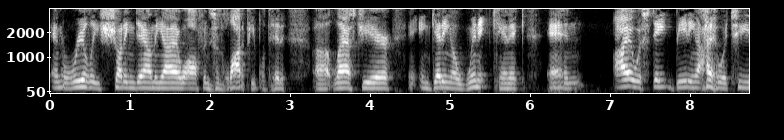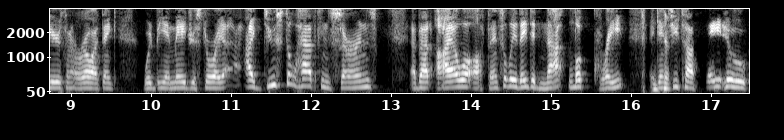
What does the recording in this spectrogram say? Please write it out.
and really shutting down the Iowa offense, as a lot of people did uh, last year, and getting a win at Kinnick. And Iowa State beating Iowa two years in a row, I think, would be a major story. I, I do still have concerns about Iowa offensively. They did not look great against Utah State, who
